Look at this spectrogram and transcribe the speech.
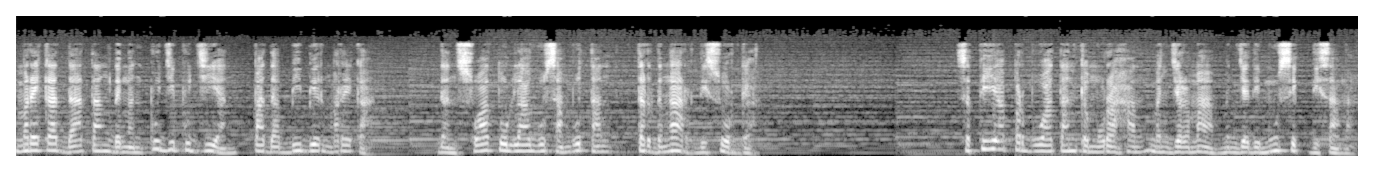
mereka datang dengan puji-pujian pada bibir mereka, dan suatu lagu sambutan terdengar di surga. Setiap perbuatan kemurahan menjelma menjadi musik di sana.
